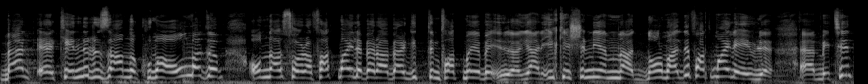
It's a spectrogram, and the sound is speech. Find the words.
Ben e, kendi rızamla kuma olmadım. Ondan sonra Fatma ile beraber gittim. Fatma'ya be- e, yani ilk eşinin yanına normalde Fatma ile evli e, Metin.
